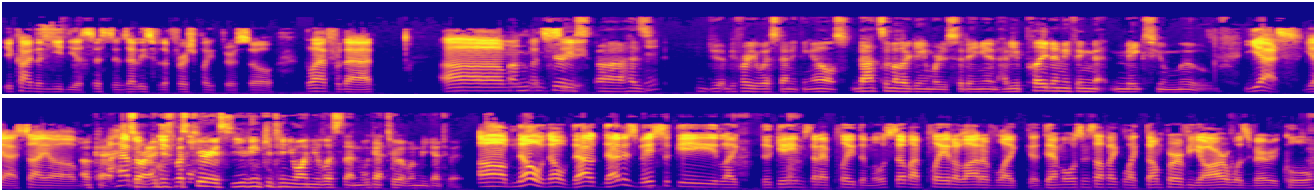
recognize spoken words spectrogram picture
you kind of need the assistance, at least for the first playthrough. So glad for that. Um, I'm let's curious. see. Uh, has Hmm? Before you list anything else, that's another game where you're sitting in. Have you played anything that makes you move? Yes, yes, I, um, Okay, I sorry, I just was curious. You can continue on your list then. We'll get to it when we get to it. Um, no, no, that that is basically like the games that I played the most of. I played a lot of like uh, demos and stuff like like Thumper VR was very cool.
